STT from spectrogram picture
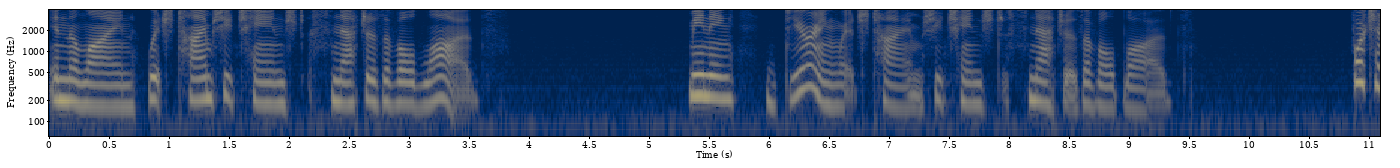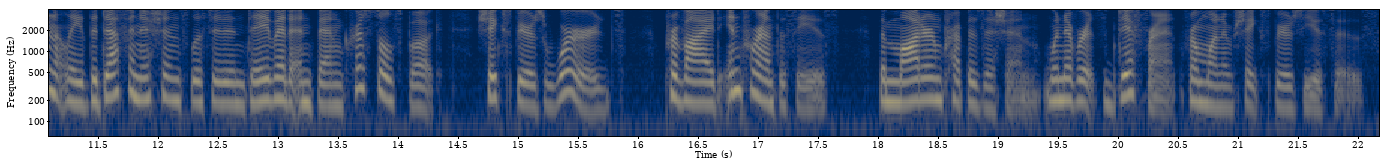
in the line, Which time she changed snatches of old lauds. Meaning, during which time she changed snatches of old lauds. Fortunately, the definitions listed in David and Ben Crystal's book, Shakespeare's Words, provide, in parentheses, the modern preposition whenever it's different from one of Shakespeare's uses.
